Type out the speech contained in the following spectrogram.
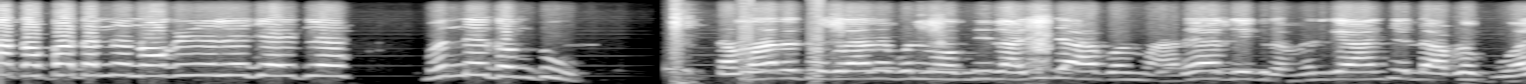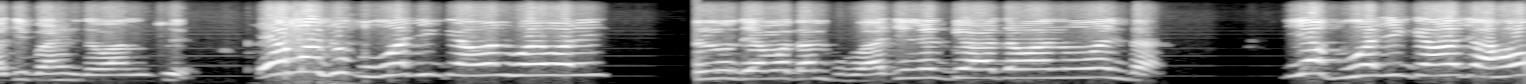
આ કપા તમને નોકરી લઈ જાય એટલે મને ગમતું. તમારા છોકરાને પણ નોકરી લાગી જાય, પણ મારે આ દેખ રમેશ ગયા છે એટલે આપણે ભુવાજી પાસે જવાનું છે. એમાં શું ભુવાજી કહેવાનું હોય વળી. એનું જેમાં તને ભુવાજીને જ કેવા જવાનું હોય ને તાર યા ભુવાજી કેવા જાહો?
